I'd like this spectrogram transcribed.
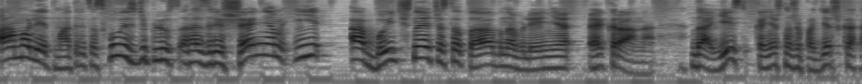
AMOLED матрица с Full HD+, разрешением и обычная частота обновления экрана. Да, есть, конечно же, поддержка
